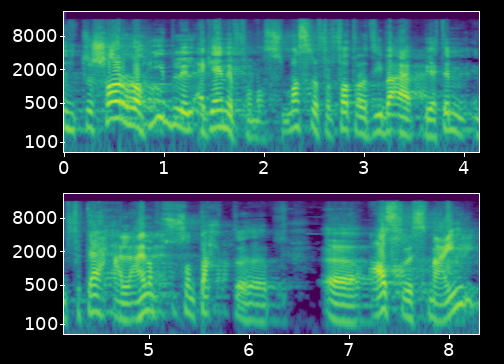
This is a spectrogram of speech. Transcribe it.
انتشار رهيب للأجانب في مصر. مصر في الفترة دي بقى بيتم انفتاح على العالم خصوصا تحت آه، آه، عصر إسماعيل.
